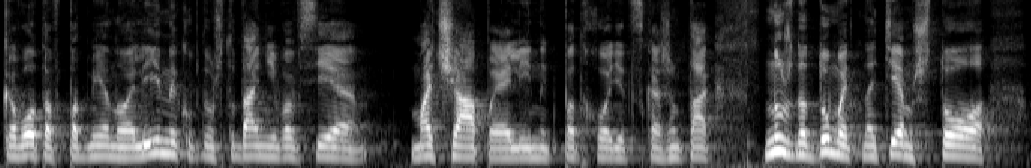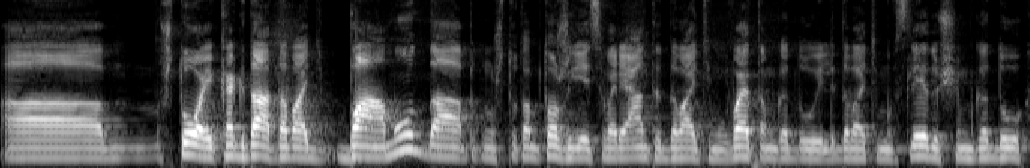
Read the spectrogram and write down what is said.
кого-то в подмену Алины, потому что да, не во все матчапы Алинок подходит, скажем так. Нужно думать над тем, что, э, что и когда давать Баму, да, потому что там тоже есть варианты давать ему в этом году или давать ему в следующем году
